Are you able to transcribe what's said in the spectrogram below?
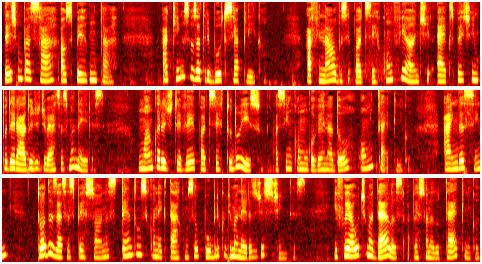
deixam passar ao se perguntar: a quem os seus atributos se aplicam? Afinal, você pode ser confiante, expert e empoderado de diversas maneiras. Um âncora de TV pode ser tudo isso, assim como um governador ou um técnico. Ainda assim, todas essas personas tentam se conectar com seu público de maneiras distintas. E foi a última delas, a persona do técnico,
